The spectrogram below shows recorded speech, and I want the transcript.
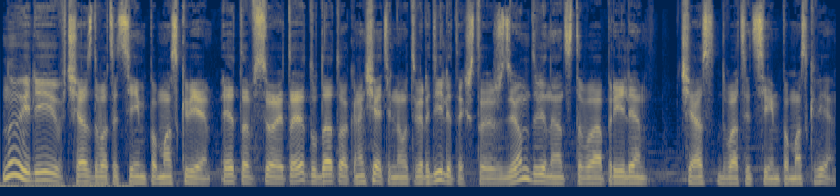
Ну или в час 27 по Москве. Это все, это эту дату окончательно утвердили, так что ждем 12 апреля, час 27 по Москве.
